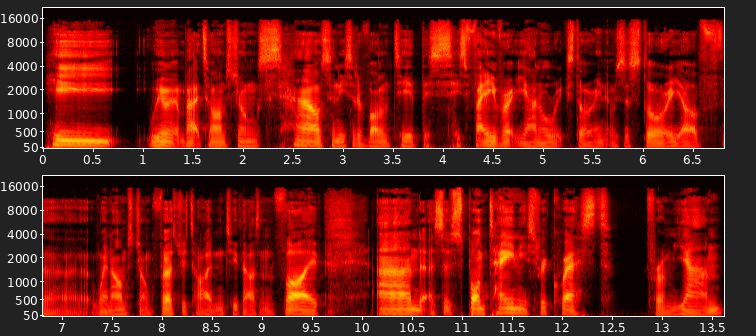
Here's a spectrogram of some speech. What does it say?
he we went back to Armstrong's house and he sort of volunteered this his favourite Jan Ullrich story, and it was a story of the, when Armstrong first retired in 2005, and as a spontaneous request from Jan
